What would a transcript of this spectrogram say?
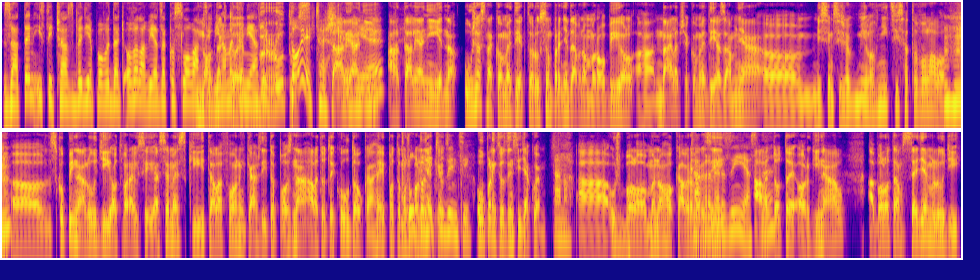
za ten istý čas vedia povedať oveľa viac ako Slováci. No My máme to je ten jazyk. Brutus. To je ťažké, Taliani, nie? A Taliani, jedna úžasná komédia, ktorú som prednedávnom robil a najlepšia komédia za mňa, uh, myslím si, že v Milovníci sa to volalo. Uh-huh. Uh, skupina ľudí, otvárajú si SMS-ky, telefóny, každý to pozná, ale toto je kultovka. Hej, potom už boli Úplní nejaké... cudzinci. Úplní cudzinci, ďakujem. Áno. A už bolo mnoho cover, Cover verzií, verzií, jasné. ale toto je originál a bolo tam 7 ľudí.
